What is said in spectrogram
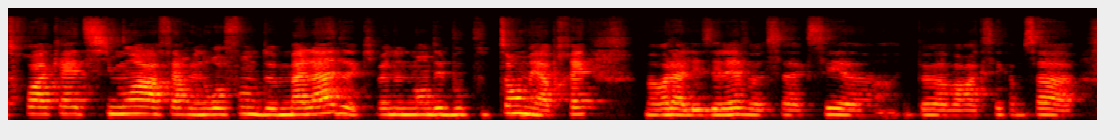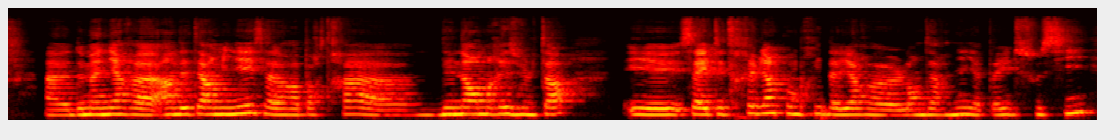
3, 4, 6 mois à faire une refonte de malade qui va nous demander beaucoup de temps, mais après bah voilà, les élèves, ça accès, euh, ils peuvent avoir accès comme ça euh, de manière euh, indéterminée, ça leur apportera d'énormes résultats. Et ça a été très bien compris d'ailleurs l'an dernier, il n'y a pas eu de souci.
